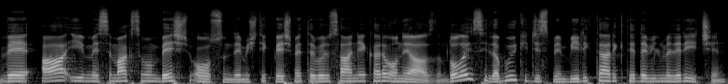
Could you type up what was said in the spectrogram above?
Ve A ivmesi maksimum 5 olsun demiştik. 5 metre bölü saniye kare onu yazdım. Dolayısıyla bu iki cismin birlikte hareket edebilmeleri için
